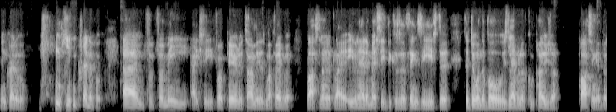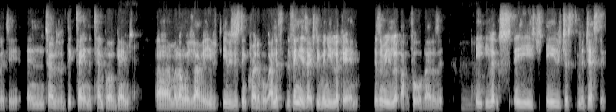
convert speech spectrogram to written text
Incredible. Incredible. Um, for, for me, actually, for a period of time, he was my favorite Barcelona player, even ahead of Messi, because of the things he used to, to do on the ball, his level of composure, passing ability, in terms of dictating the tempo of games, um, along with Xavi. He was, he was just incredible. And the, the thing is, actually, when you look at him, he doesn't really look like a football player, does he? No. he, he looks he's he was just majestic.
